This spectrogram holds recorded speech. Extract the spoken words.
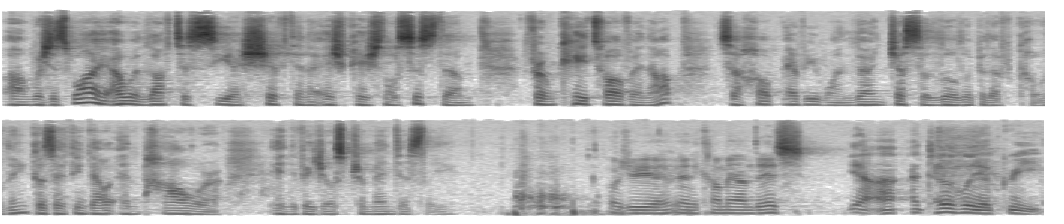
uh, which is why I would love to see a shift in the educational system from K-12 and up to help everyone learn just a little bit of coding, because I think that will empower individuals tremendously. Audrey, you have any comment on this? Yeah, I, I totally agree.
